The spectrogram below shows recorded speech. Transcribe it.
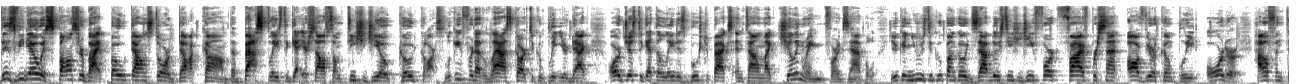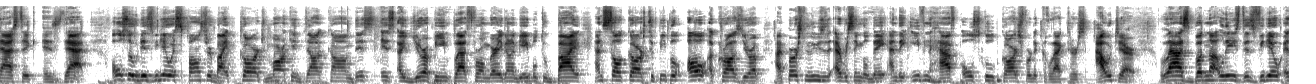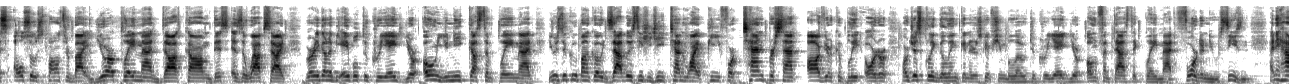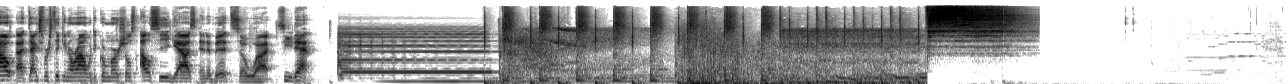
This video is sponsored by PokedownStore.com, the best place to get yourself some TCGO code cards. Looking for that last card to complete your deck, or just to get the latest booster packs in town like Chilling Reign, for example. You can use the coupon code ZapdosTCG for 5% off your complete order. How fantastic is that? Also, this video is sponsored by cardmarket.com. This is a European platform where you're gonna be able to buy and sell cards to people all across Europe. I personally use it every single day and they even have old school cards for the collectors out there. Last but not least, this video is also sponsored by yourplaymat.com. This is a website where you're gonna be able to create your own unique custom playmat. Use the coupon code ZapdosTCG10YP for 10% off your complete order or just click the link in the description below to create your own fantastic playmat for the new season. Anyhow, uh, thanks for sticking around with the commercials. I'll see you guys in a bit. So uh, see you then.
